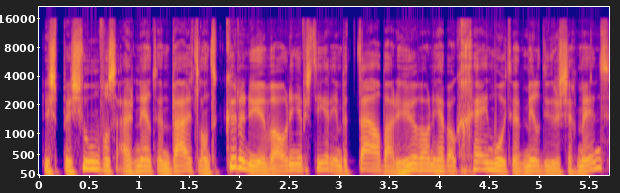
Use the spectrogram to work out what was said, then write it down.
Dus pensioenfondsen uit Nederland en buitenland kunnen nu in woningen investeren. In betaalbare huurwoningen hebben ook geen moeite met het middeldure segment.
